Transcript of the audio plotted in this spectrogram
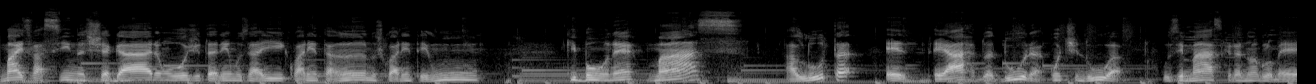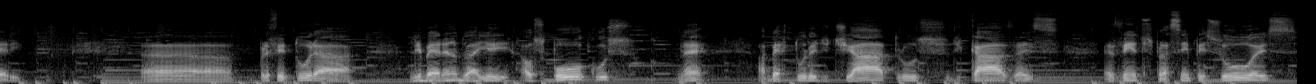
Mais vacinas chegaram, hoje teremos aí 40 anos, 41. Que bom, né? Mas a luta é, é árdua, dura, continua. Use máscara, não aglomere. A prefeitura liberando aí aos poucos, né? Abertura de teatros, de casas, eventos para 100 pessoas,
